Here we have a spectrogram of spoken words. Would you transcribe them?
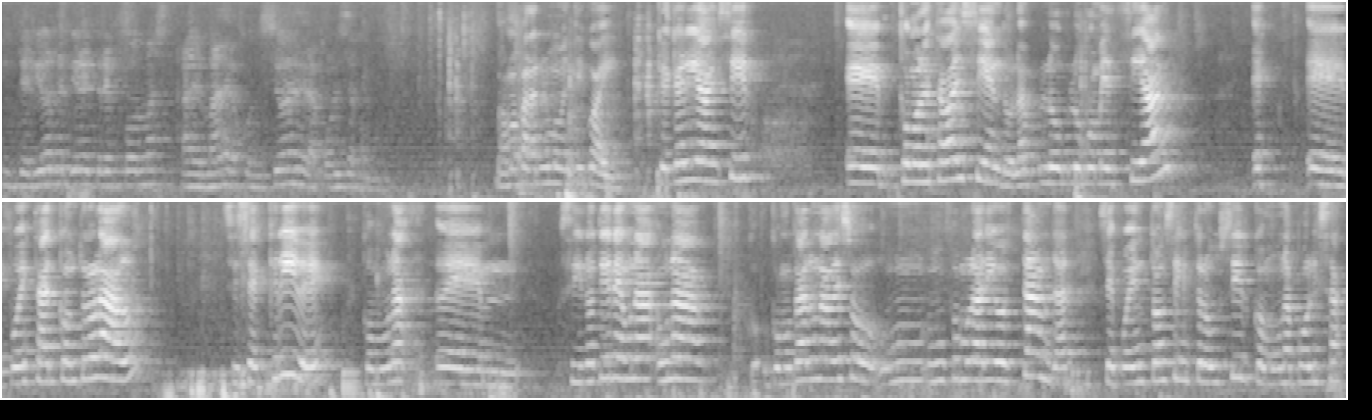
interior requiere tres formas, además de las condiciones de la póliza común. Vamos a parar un momentico ahí. ¿Qué quería decir? Eh, como lo estaba diciendo, la- lo, lo comercial eh, puede estar controlado si se escribe como una, eh, si no tiene una, una co- como tal una de esos, un, formulario estándar, se puede entonces introducir como una póliza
